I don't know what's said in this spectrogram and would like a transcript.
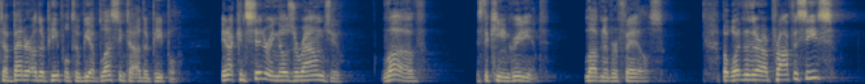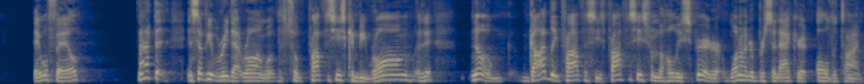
to better other people, to be a blessing to other people. You're not considering those around you. Love is the key ingredient. Love never fails. But whether there are prophecies, they will fail. Not that, and some people read that wrong. Well, so prophecies can be wrong. No, godly prophecies, prophecies from the Holy Spirit are 100% accurate all the time.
